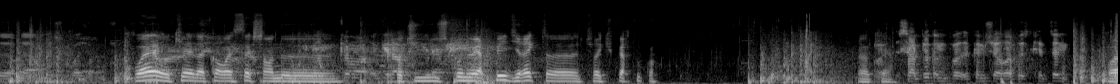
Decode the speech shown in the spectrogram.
Euh, ouais, Ouais, ok, d'accord, ouais, c'est ça que je suis en. euh, Quand tu spawn au RP direct, euh, tu récupères tout quoi. Ok, ouais, C'est un peu comme, comme sur euh, Postscriptum. ok.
